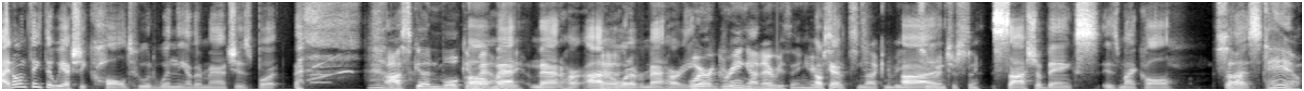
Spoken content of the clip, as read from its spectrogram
I don't think that we actually called who would win the other matches, but Oscar and Moke and oh, Matt Hardy. Matt, Matt Hart. I don't Yeah. know, whatever. Matt Hardy. We're agreeing on everything here, so Okay. it's not going to be Uh, too interesting. Sasha Banks is my call. For So, this. damn,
